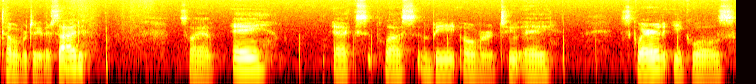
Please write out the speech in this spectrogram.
come over to the other side. So I have a x plus b over 2a squared equals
